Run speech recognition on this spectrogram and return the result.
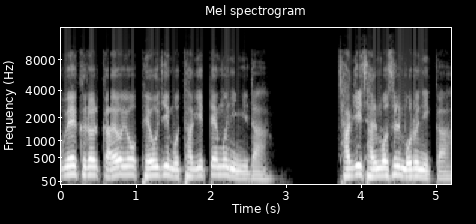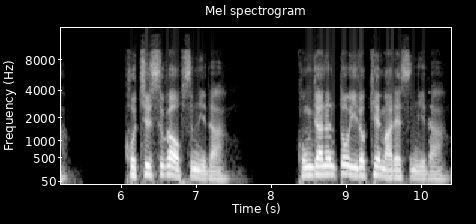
왜 그럴까요? 요 배우지 못하기 때문입니다. 자기 잘못을 모르니까 고칠 수가 없습니다. 공자는 또 이렇게 말했습니다.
